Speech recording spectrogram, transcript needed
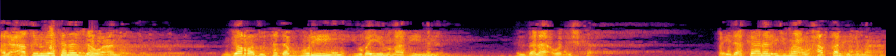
العاقل يتنزه عنه مجرد تدبره يبين ما فيه من البلاء والإشكال. فإذا كان الإجماع حقا إجماعا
